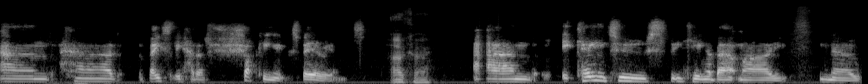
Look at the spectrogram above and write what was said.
and had basically had a shocking experience. Okay. And it came to speaking about my, you know,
